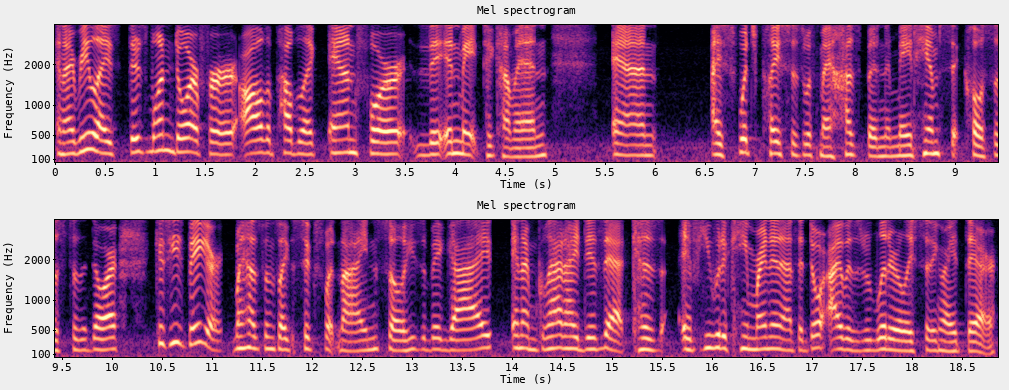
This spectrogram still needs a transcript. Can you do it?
And I realized there's one door for all the public and for the inmate to come in. And I switched places with my husband and made him sit closest to the door because he's bigger. My husband's like six foot nine, so he's a big guy. And I'm glad I did that because if he would have came right in at the door, I was literally sitting right there.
